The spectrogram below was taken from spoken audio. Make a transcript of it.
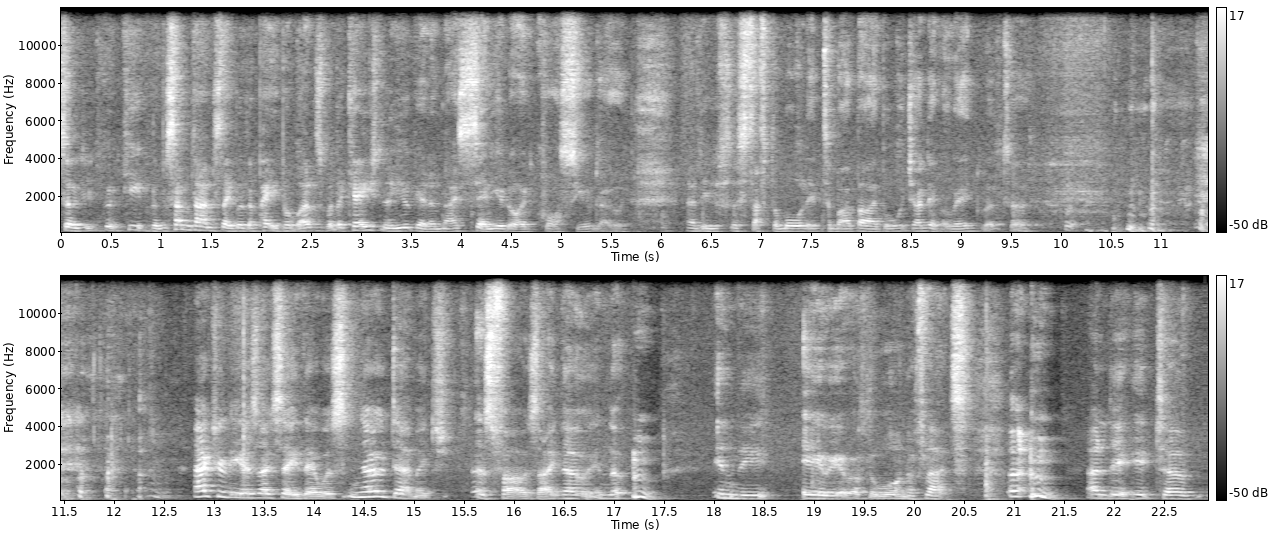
so you could keep them. Sometimes they were the paper ones, but occasionally you get a nice celluloid cross, you know. And I used to stuff them all into my Bible, which I never read, but. Uh, Actually, as I say, there was no damage, as far as I know, in the in the area of the Warner Flats, and it, it um,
